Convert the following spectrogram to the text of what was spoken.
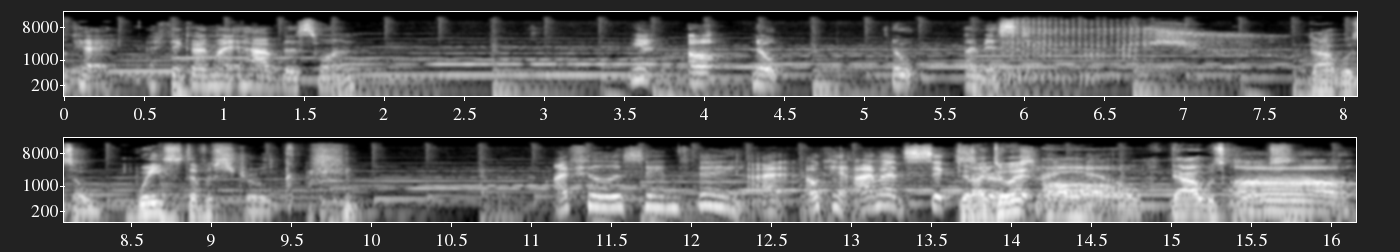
Okay, I think I might have this one. Yeah. Oh, nope. Nope, I missed. That was a waste of a stroke. I feel the same thing. I okay, I'm at six. Did I do it? Right oh, now. that was close. Oh.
